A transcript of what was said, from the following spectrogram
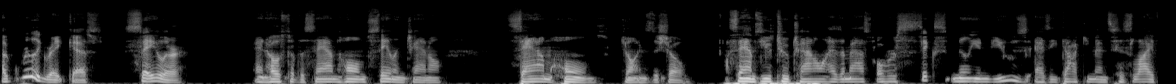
a really great guest, sailor and host of the Sam Holmes Sailing Channel, Sam Holmes joins the show. Sam's YouTube channel has amassed over 6 million views as he documents his life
